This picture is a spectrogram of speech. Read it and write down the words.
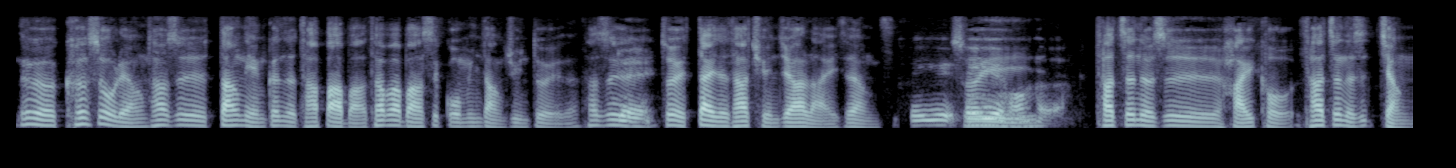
那个柯受良，他是当年跟着他爸爸，他爸爸是国民党军队的，他是所以带着他全家来这样子，所以他真的是海口，他真的是讲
